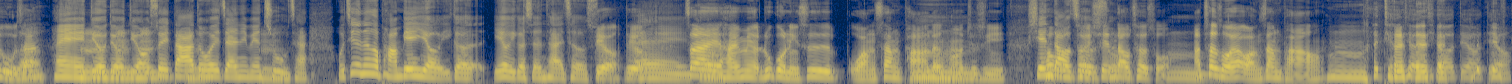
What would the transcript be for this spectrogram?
午了，嘿，丢丢丢，所以大家都会在那边吃午餐。我记得那个旁边也有一个，也有一个生态厕所，对对，在还没有，如果你是往上爬的话，就是先到厕所，先到厕所，啊，厕所要往上爬哦，嗯，丢丢丢丢 丢，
